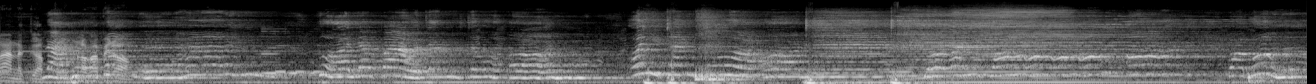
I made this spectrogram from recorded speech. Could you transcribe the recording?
งานนะเกือบเต็มแล้วครับพี่น้องขออย่าเฝ้าจันจรโอ้ยจันจรโดนก่อนว่าพ่อ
